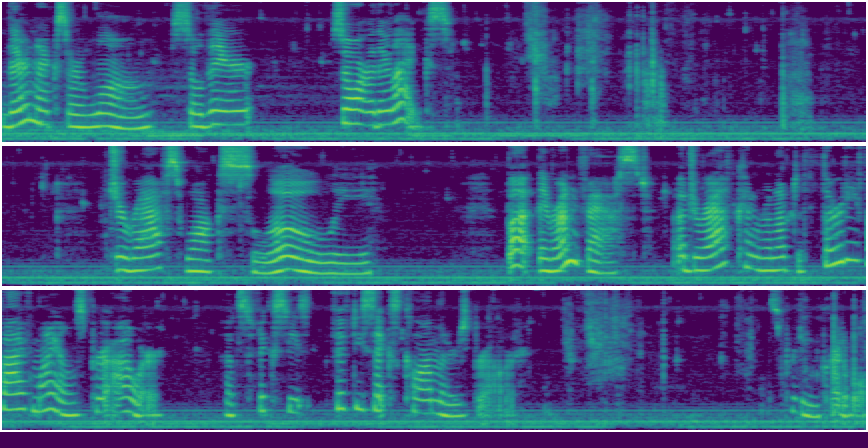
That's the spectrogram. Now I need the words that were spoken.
Their necks are long, so they're so are their legs. Giraffes walk slowly, but they run fast. A giraffe can run up to 35 miles per hour. That's 50, 56 kilometers per hour. It's pretty incredible.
